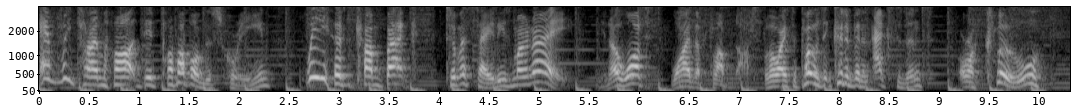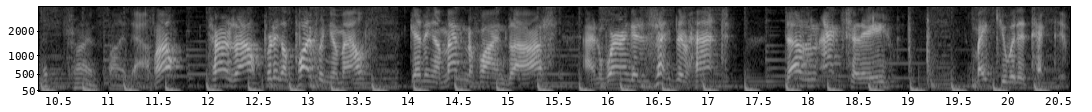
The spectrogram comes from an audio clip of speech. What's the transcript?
every time Hart did pop up on the screen, we had come back to Mercedes Moné. You know what? Why the flub not? Although I suppose it could have been an accident or a clue. Let's try and find out. Well, turns out putting a pipe in your mouth, getting a magnifying glass, and wearing a detective hat doesn't actually make you a detective.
